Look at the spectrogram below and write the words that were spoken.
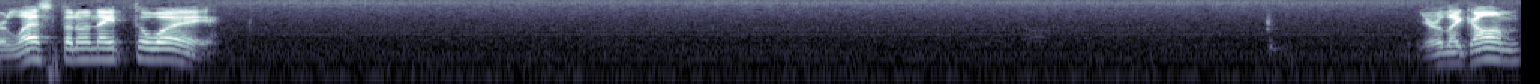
They're less than an eighth away. Here they come.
